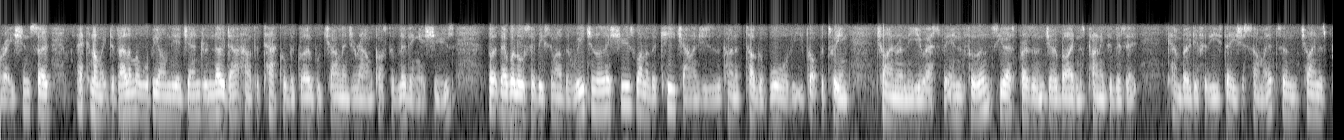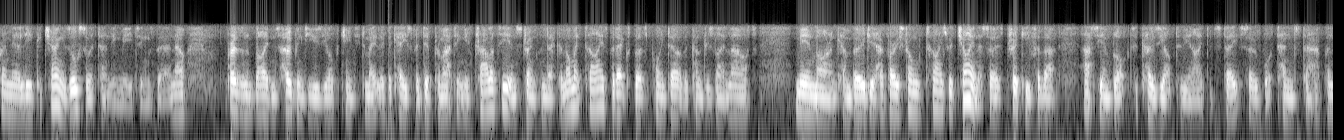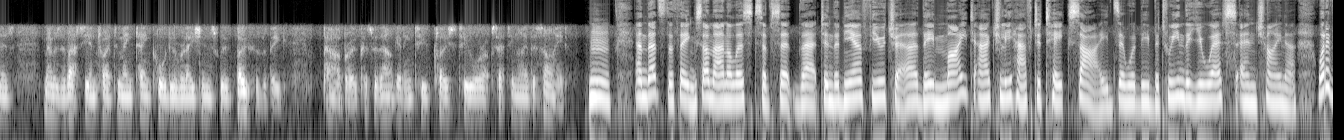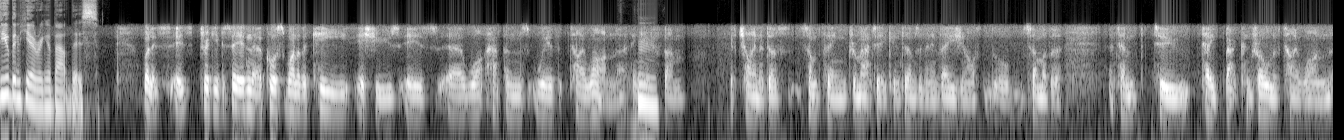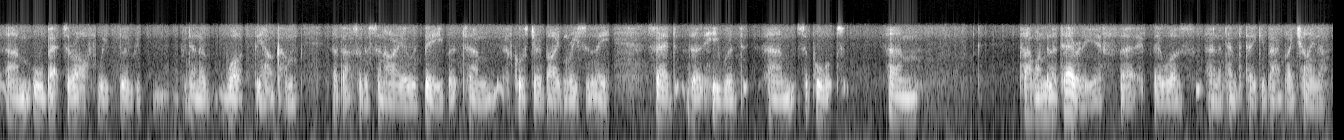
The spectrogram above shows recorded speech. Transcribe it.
So, economic development will be on the agenda and no doubt how to tackle the global challenge around cost of living issues. But there will also be some other regional issues. One of the key challenges is the kind of tug of war that you've got between China and the US for influence. US President Joe Biden is planning to visit Cambodia for the East Asia Summit, and China's Premier Li Keqiang is also attending meetings there. Now, President Biden's hoping to use the opportunity to make the case for diplomatic neutrality and strengthened economic ties, but experts point out that countries like Laos, Myanmar, and Cambodia have very strong ties with China, so it's tricky for that ASEAN bloc to cozy up to the United States. So, what tends to happen is members of ASEAN try to maintain cordial relations with both of the big power brokers without getting too close to or upsetting either side. Hmm. And that's the thing. Some analysts have said that in the near future, they might actually have to take sides. It would be between the US and China. What have you been hearing about this? Well, it's it's tricky to see, isn't it? Of course, one of the key issues is uh, what happens with Taiwan. I think mm. if um, if China does something dramatic in terms of an invasion or, or some other attempt to take back control of Taiwan, um, all bets are off. We, we, we don't know what the outcome of that sort of scenario would be. But um, of course, Joe Biden recently said that he would um, support um, Taiwan militarily if uh, if there was an attempt to take it back by China.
